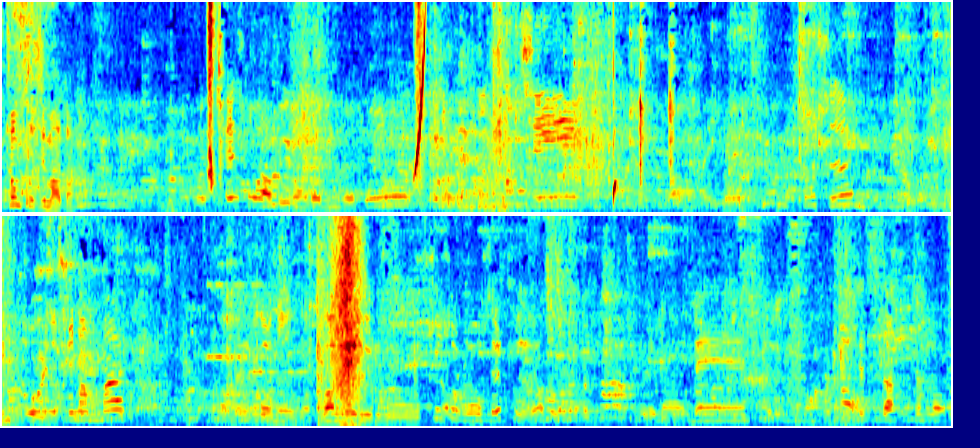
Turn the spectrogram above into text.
엄청 푸짐하다. 이거 채소하고 이런 거 넣은 거고, 김치, 그다음에 이거 소스, 저희는 순한 맛, 그다음에 이거는 그냥 무한리필로 스스로 셀프예요. 그다음에 새싹 샐러드,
